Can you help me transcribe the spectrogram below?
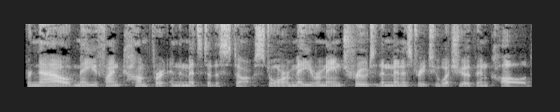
For now, may you find comfort in the midst of the storm. May you remain true to the ministry to which you have been called.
